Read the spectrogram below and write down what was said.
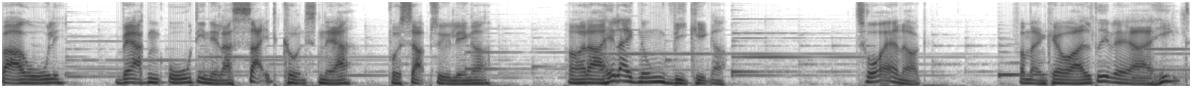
bare rolig. Hverken Odin eller sejt kunsten er på Samsø længere. Og der er heller ikke nogen vikinger. Tror jeg nok. For man kan jo aldrig være helt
